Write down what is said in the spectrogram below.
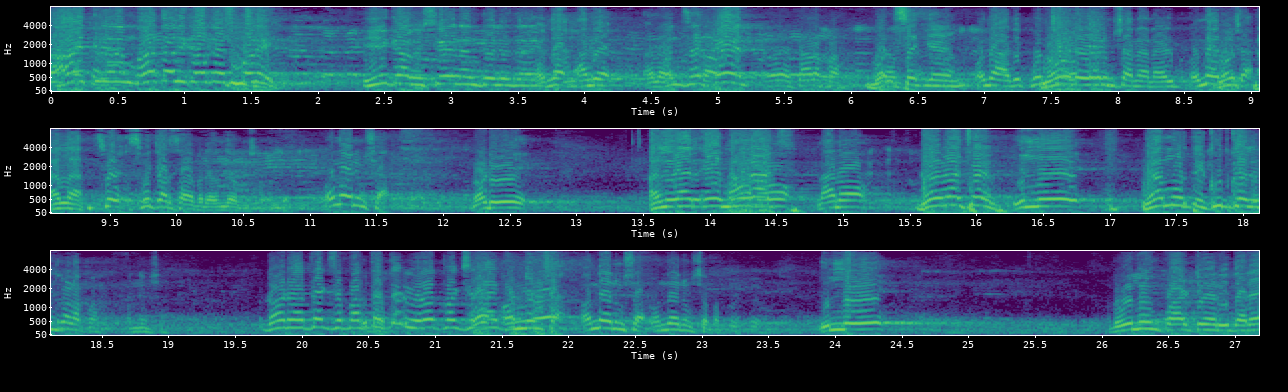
ಆಯ್ತು ನೀವು ಮಾತಾಡ್ಲಿಕ್ಕೆ ಅವಕಾಶ ಕೊಡಿ. ಈಗ ವಿಷಯ ಏನಂತ ಹೇಳಿದ್ರೆ ಒಂದ್ ಸೆಕೆಂಡ್ ಒಂದ್ ಸೆಕೆಂಡ್ ಒಂದೇ ಅದಕ್ಕೆ ಮುಂಚೆ ನೋಡಿ. ಒಂದೇ ನಿಮಿಷ ನಾನು ಹೇಳ್- ಒಂದೇ ನಿಮಿಷ. ಅಲ್ಲ. ಸ್ವೀಕರ್ ಸ್ಪೀಕರ್ ಸಾಹೇಬ್ರೆ ಒಂದೇ ನಿಮಿಷ ಒಂದೇ ನಿಮಿಷ. ನೋಡಿ ಅಲ್ಲಿ ಯಾರು ಏ ನಾನು ಮಹಾರಾಜ್ ನಾನು ಗೌರಾಚಾರ್ ಇಲ್ಲಿ ರಾಮಮೂರ್ತಿ ಕೂತ್ಕೊಳ್ಳಿ ಒಂದ್ ನಿಮಿಷ ನೋಡಿ ಅಧ್ಯಕ್ಷ ಬರ್ತೈತೆ ವಿರೋಧ ಪಕ್ಷ ಒಂದ್ ನಿಮಿಷ ಒಂದೇ ನಿಮಿಷ ಒಂದೇ ನಿಮಿಷ ಇಲ್ಲಿ ರೂಲಿಂಗ್ ಪಾರ್ಟಿಯವರು ಇದ್ದಾರೆ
